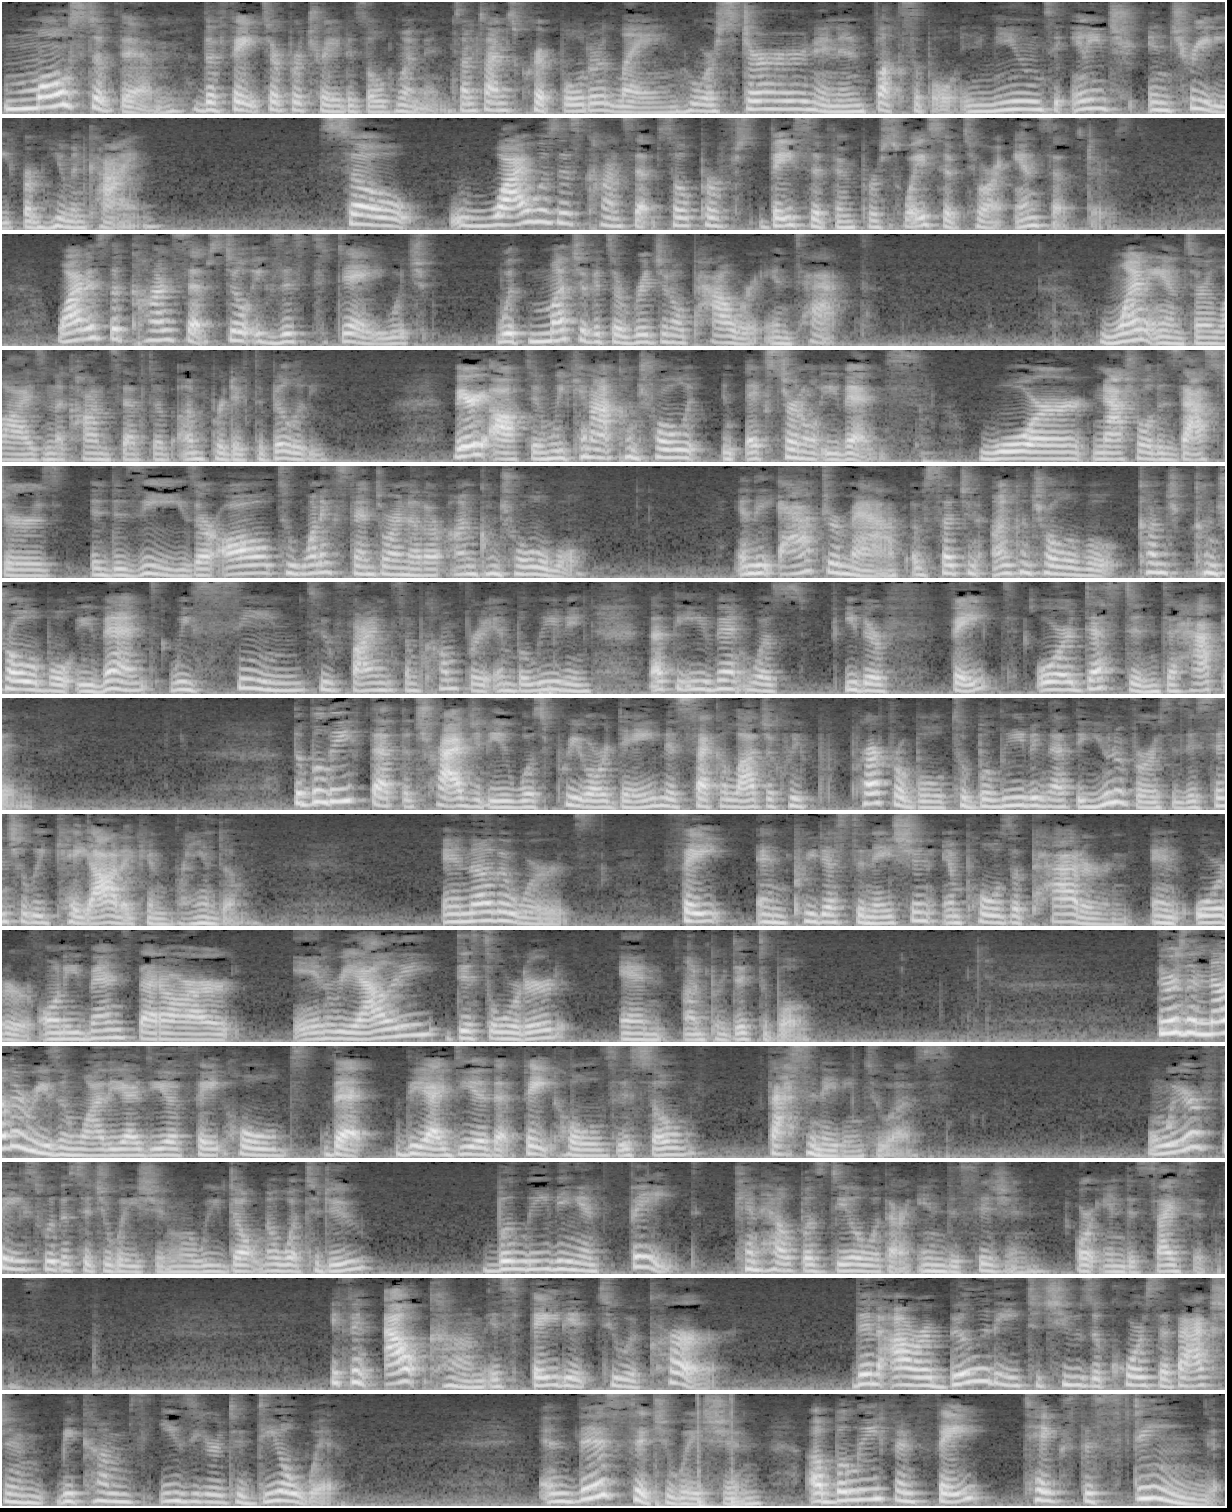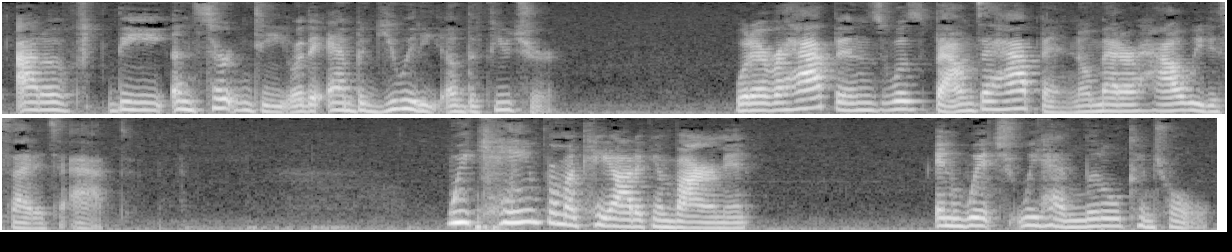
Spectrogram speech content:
most of them, the fates are portrayed as old women, sometimes crippled or lame, who are stern and inflexible immune to any tr- entreaty from humankind. So, why was this concept so pervasive and persuasive to our ancestors? Why does the concept still exist today, which with much of its original power intact? One answer lies in the concept of unpredictability. Very often, we cannot control external events, war, natural disasters, and disease are all to one extent or another uncontrollable. In the aftermath of such an uncontrollable con- controllable event, we seem to find some comfort in believing that the event was either fate or destined to happen. The belief that the tragedy was preordained is psychologically preferable to believing that the universe is essentially chaotic and random. In other words, Fate and predestination impose a pattern and order on events that are, in reality, disordered and unpredictable. There's another reason why the idea of fate holds that the idea that fate holds is so fascinating to us. When we are faced with a situation where we don't know what to do, believing in fate can help us deal with our indecision or indecisiveness. If an outcome is fated to occur, then our ability to choose a course of action becomes easier to deal with. In this situation, a belief in fate takes the sting out of the uncertainty or the ambiguity of the future. Whatever happens was bound to happen, no matter how we decided to act. We came from a chaotic environment in which we had little control.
